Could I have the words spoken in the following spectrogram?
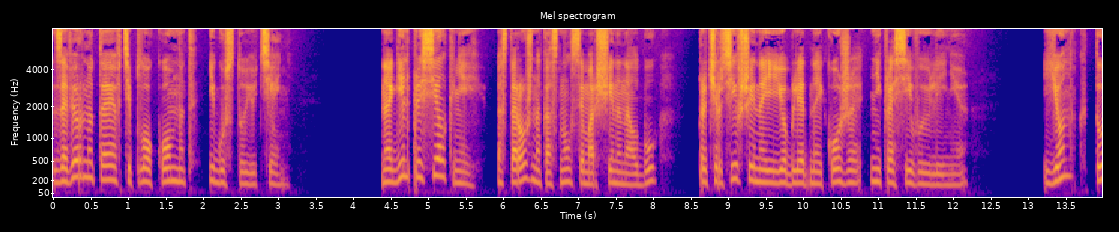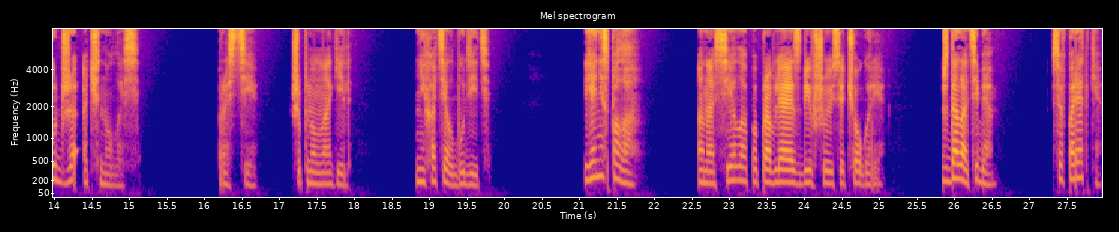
завернутая в тепло комнат и густую тень. Нагиль присел к ней, осторожно коснулся морщины на лбу, прочертившей на ее бледной коже некрасивую линию. Йонг тут же очнулась. «Прости», — шепнул Нагиль. «Не хотел будить». «Я не спала». Она села, поправляя сбившуюся чогори. «Ждала тебя. Все в порядке?»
